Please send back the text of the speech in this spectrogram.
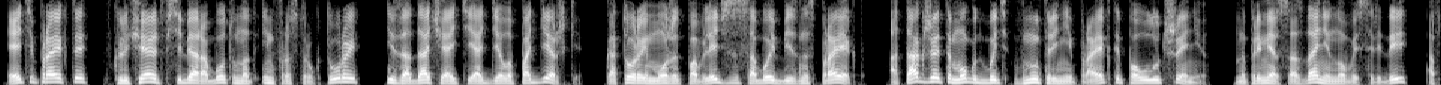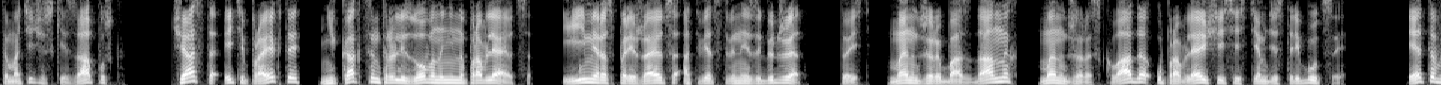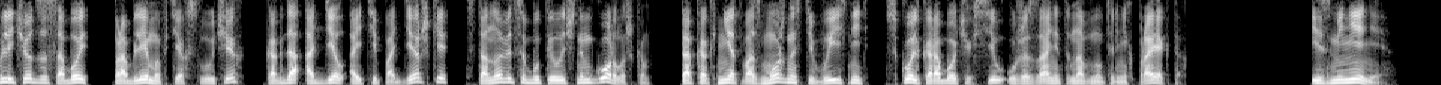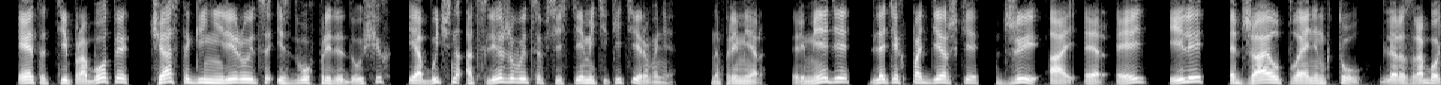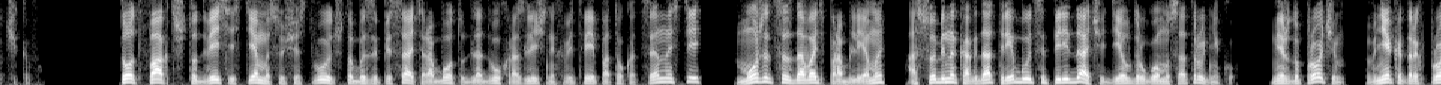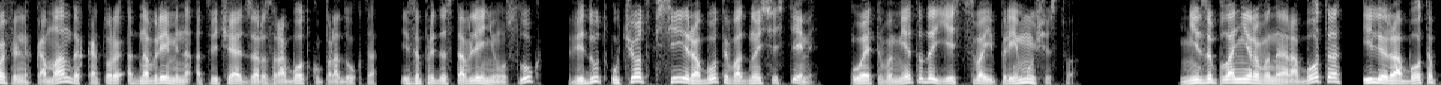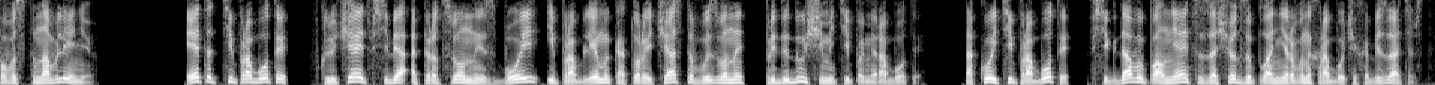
Эти проекты включают в себя работу над инфраструктурой и задачи IT-отдела поддержки, который может повлечь за собой бизнес-проект, а также это могут быть внутренние проекты по улучшению, например, создание новой среды, автоматический запуск. Часто эти проекты никак централизованно не направляются, и ими распоряжаются ответственные за бюджет, то есть менеджеры баз данных, менеджеры склада, управляющие систем дистрибуции. Это влечет за собой проблемы в тех случаях, когда отдел IT-поддержки становится бутылочным горлышком, так как нет возможности выяснить, сколько рабочих сил уже занято на внутренних проектах. Изменения. Этот тип работы часто генерируется из двух предыдущих и обычно отслеживается в системе тикетирования, например, Remedy для техподдержки, GIRA или Agile Planning Tool для разработчиков. Тот факт, что две системы существуют, чтобы записать работу для двух различных ветвей потока ценностей, может создавать проблемы, особенно когда требуется передача дел другому сотруднику. Между прочим, в некоторых профильных командах, которые одновременно отвечают за разработку продукта и за предоставление услуг, ведут учет всей работы в одной системе. У этого метода есть свои преимущества. Незапланированная работа или работа по восстановлению. Этот тип работы включает в себя операционные сбои и проблемы, которые часто вызваны предыдущими типами работы. Такой тип работы всегда выполняется за счет запланированных рабочих обязательств.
